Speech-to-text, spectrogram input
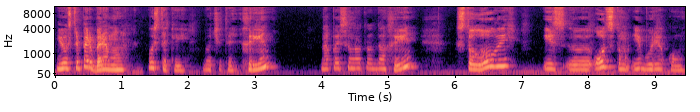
І ось тепер беремо ось такий, бачите, хрін. Написано тут, да, хрін столовий із е, оцтом і буряком.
